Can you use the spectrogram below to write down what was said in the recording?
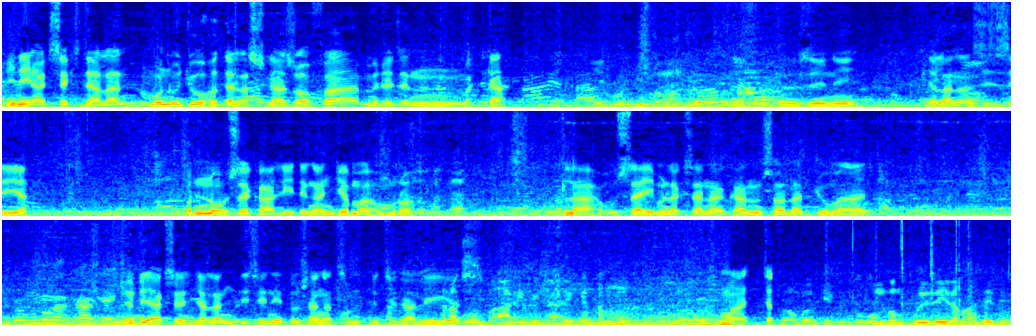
Ini akses jalan menuju Hotel Asgar Sofa Meridian Mekah. Di sini Jalan Aziziyah penuh sekali dengan jemaah umroh telah usai melaksanakan sholat Jumat. Jadi akses jalan di sini itu sangat sempit sekali, guys. Macet. Um kembali di tempat itu.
